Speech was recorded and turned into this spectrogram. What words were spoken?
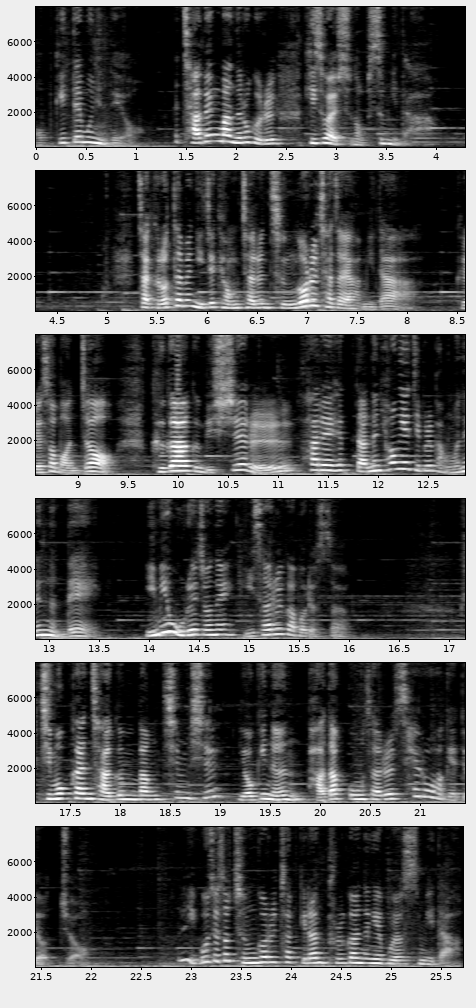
없기 때문인데요. 자백만으로 그를 기소할 수는 없습니다. 자, 그렇다면 이제 경찰은 증거를 찾아야 합니다. 그래서 먼저 그가 그 미셸을 살해했다는 형의 집을 방문했는데 이미 오래전에 이사를 가버렸어요. 지목한 작은 방 침실, 여기는 바닥 공사를 새로 하게 되었죠. 이곳에서 증거를 찾기란 불가능해 보였습니다.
